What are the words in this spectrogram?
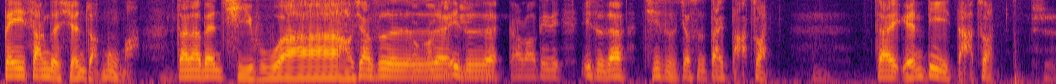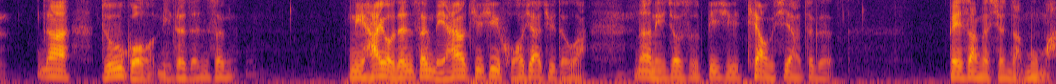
悲伤的旋转木马，在那边起伏啊，好像是一直在高高低低，一直在，其实就是在打转，嗯，在原地打转。是。那如果你的人生，你还有人生，你还要继续活下去的话，那你就是必须跳下这个悲伤的旋转木马。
